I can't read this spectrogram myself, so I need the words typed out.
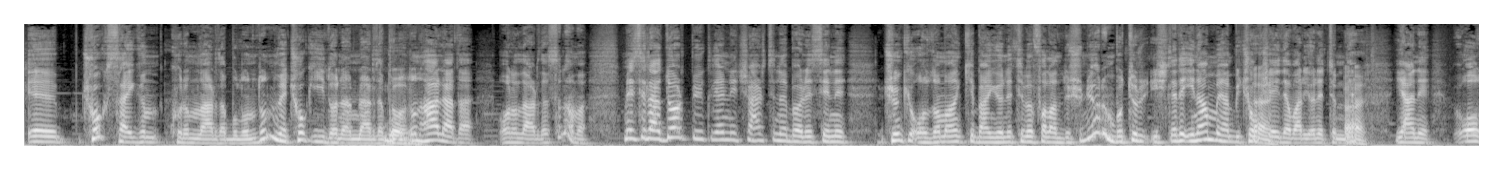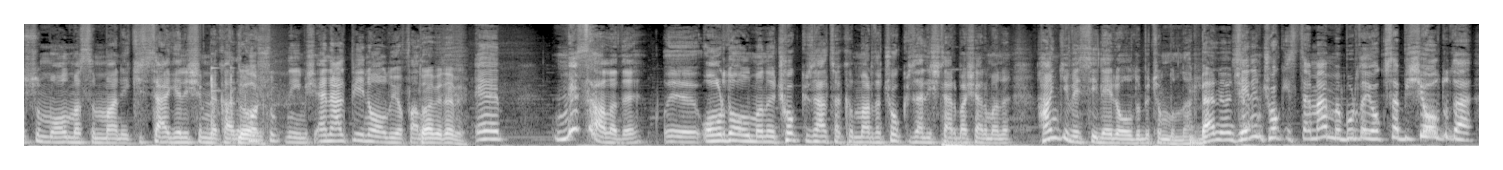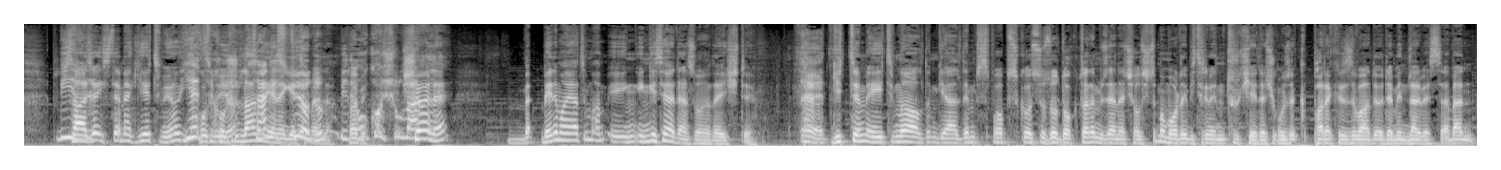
Ee, çok saygın kurumlarda bulundun ve çok iyi dönemlerde bulundun. Doğru. Hala da oralardasın ama mesela dört büyüklerin içerisine böyle seni çünkü o zamanki ben yönetimi falan düşünüyorum. Bu tür işlere inanmayan birçok Evet. şey de var yönetimde. Evet. Yani olsun mu olmasın mı hani kişisel gelişim ne kadar, Doğru. koçluk neymiş, NLP ne oluyor falan. Tabii tabii. Ee, ne sağladı ee, orada olmanı, çok güzel takımlarda çok güzel işler başarmanı? Hangi vesileyle oldu bütün bunlar? Ben önce Senin çok istemen mi burada yoksa bir şey oldu da biz sadece istemek yetmiyor. Yetmiyor. Koşullar Sen yerine istiyordun. Bir de o koşullarda- Şöyle be- benim hayatım İng- İngiltere'den sonra değişti. evet Gittim eğitimi aldım geldim spor psikolojisi o doktoram üzerine çalıştım ama orada bitirmedim Türkiye'de çünkü para krizi vardı ödemediler vesaire ben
